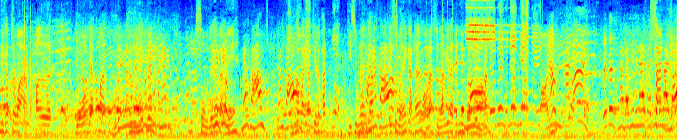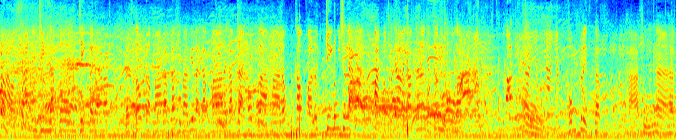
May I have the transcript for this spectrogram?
นี่ครับจังหวะเปิดโยนยัดเข้ามาโอ้โหแล้วคืนให้เพื่อนลูกสูตรเลยครับแบบนี้แบงค์สามแบงค์สามยิงเข้าไปครับธีรพัฒน์ถีสูงเนินครับตีเสมอให้กับทางด้านของราชสีมาวิไลเป็นหนึ่งต่อหนึ่งครับ ไปที่ไม่ได้ไปที่สั้นไม่หได้รือเปล่าสั้นจริงๆครับโดนจิกไปแล้วครับแล้วจะต้องกลับมาครับราชสีมาวิไลครับมาเลยครับจ่ายเข้ากลางมาแล้วเข้าขวาแล้วยิงลูกฉลับปัดออกไปได้ครับทางด้านของเจ้าลีโอครับโอ้คมกริบครับขาสูงงาครับ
